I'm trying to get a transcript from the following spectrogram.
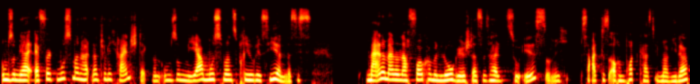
umso mehr Effort muss man halt natürlich reinstecken und umso mehr muss man es priorisieren. Das ist meiner Meinung nach vollkommen logisch, dass es halt so ist und ich sage das auch im Podcast immer wieder.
